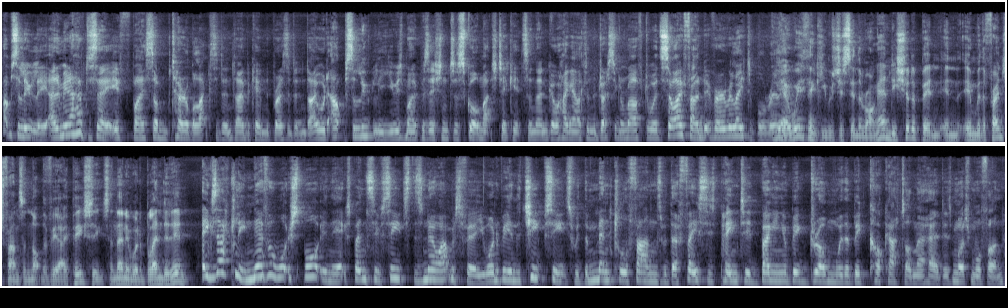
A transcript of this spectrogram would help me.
Absolutely. And I mean, I have to say, if by some terrible accident I became the president, I would absolutely use my position to score match tickets and then go hang out in the dressing room afterwards. So I found it very relatable, really. Yeah, we think he was just in the wrong end. He should have been in in with the French fans and not the VIP seats, and then it would have blended in. Exactly. Never watch sport in the expensive seats. There's no atmosphere. You want to be in the cheap seats with the mental fans with their faces painted, banging a big drum with a big cock hat on their head. It's much more fun.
